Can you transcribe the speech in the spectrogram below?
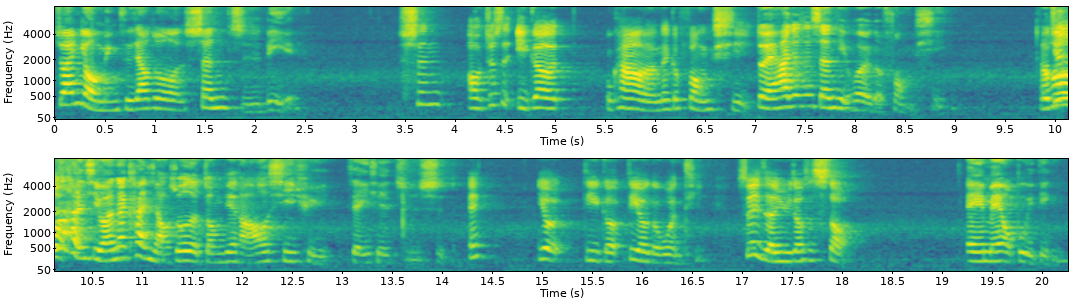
专有名词叫做生殖裂，生哦，就是一个我看到的那个缝隙，对，它就是身体会有一个缝隙。我就是很喜欢在看小说的中间，然后吸取这一些知识。哎、欸，有第一个、第二个问题，所以人鱼都是瘦？哎、欸，没有，不一定。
